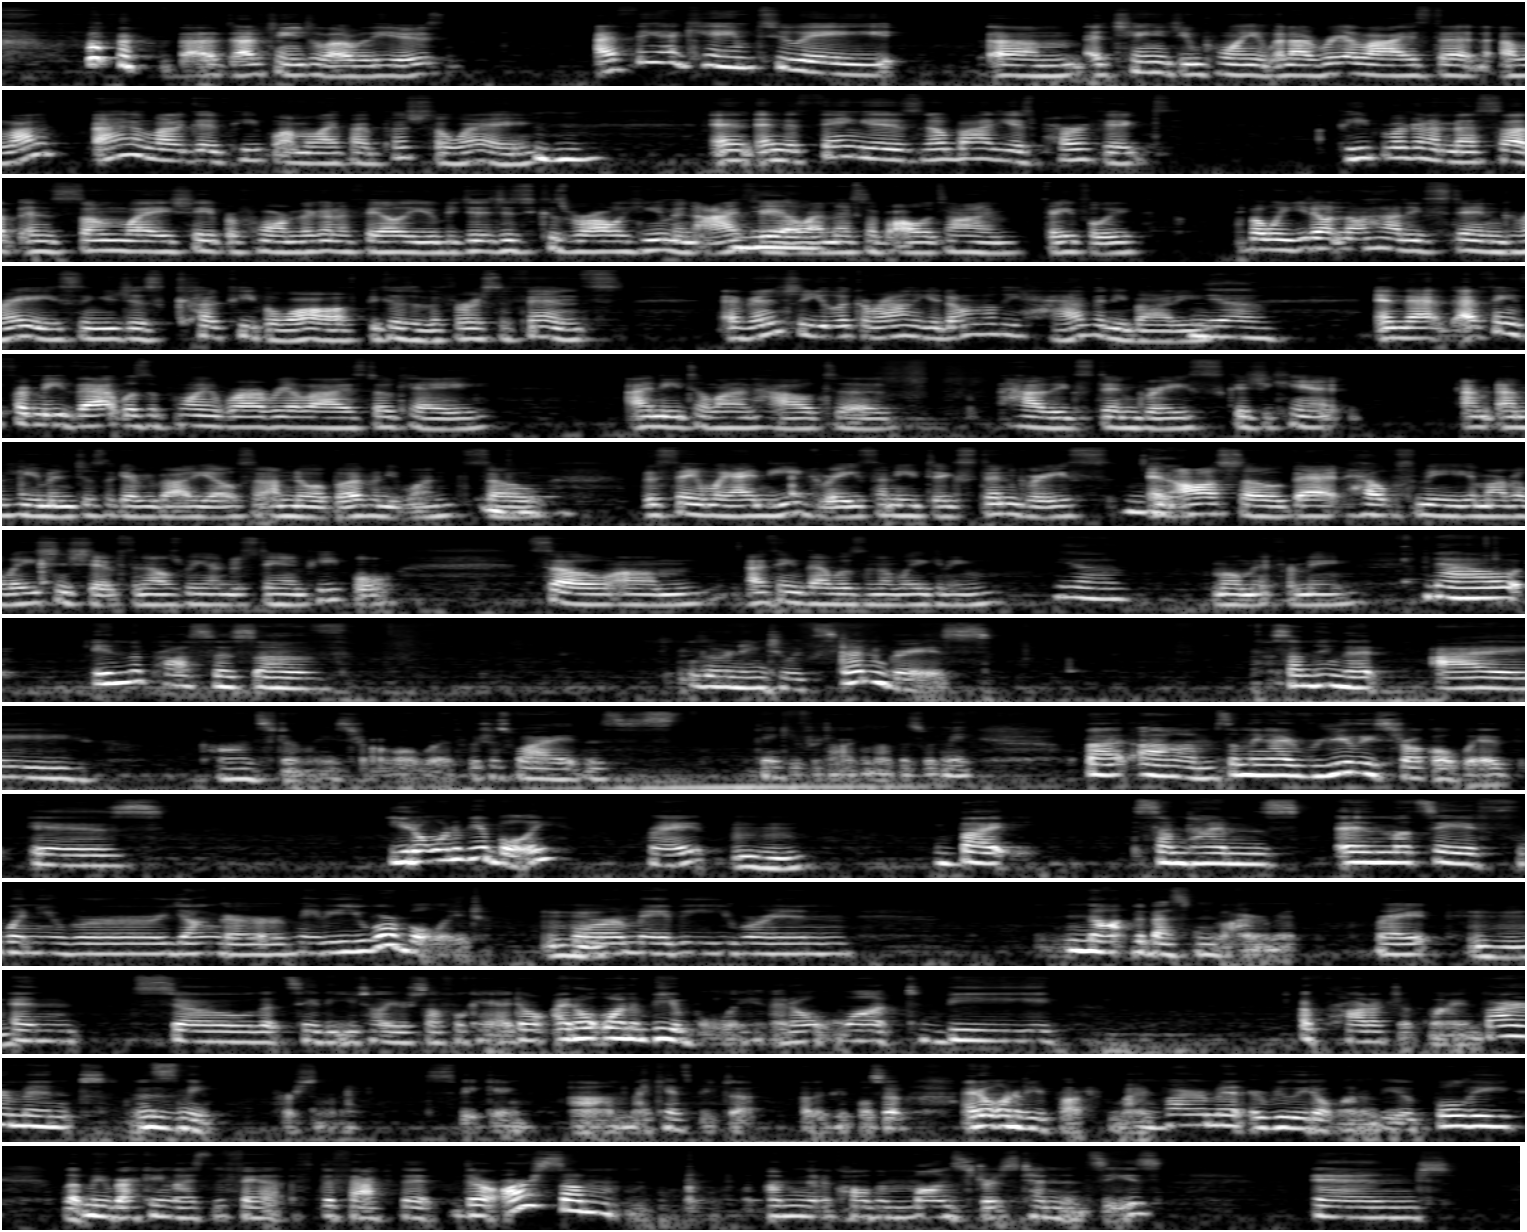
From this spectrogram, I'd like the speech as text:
I've changed a lot over the years. I think I came to a um, a changing point when I realized that a lot of I had a lot of good people in my life I pushed away. Mhm. And and the thing is, nobody is perfect. People are gonna mess up in some way, shape, or form. They're gonna fail you because just because we're all human. I fail. Yeah. I mess up all the time, faithfully. But when you don't know how to extend grace and you just cut people off because of the first offense, eventually you look around and you don't really have anybody Yeah. and that I think for me that was a point where I realized, okay, I need to learn how to how to extend grace because you can't. I'm I'm human just like everybody else. I'm no above anyone. So mm-hmm. The same way I need grace, I need to extend grace, and also that helps me in my relationships and helps me understand people. So um, I think that was an awakening Yeah. moment for me. Now, in the process of learning to extend grace, something that I constantly struggle with, which is why this, thank you for talking about this with me. But um, something I really struggle with is you don't want to be a bully, right? hmm But sometimes, and let's say if when you were younger, maybe you were bullied, Mhm. or maybe you were in not the best environment, right? hmm And so let's say that you tell yourself, okay, I don't I don't want to be a bully. I don't want to be a product of my environment. This is me personally speaking. Um, I can't speak to other people. So I don't want to be a product of my environment. I really don't want to be a bully. Let me recognize the fa- the fact that there are some I'm going to call them monstrous tendencies and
